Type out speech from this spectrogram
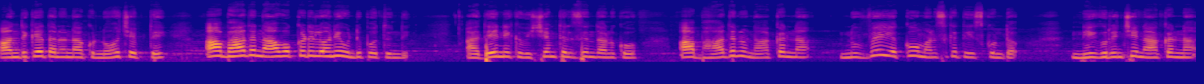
అందుకే తను నాకు నో చెప్తే ఆ బాధ నా ఒక్కడిలోనే ఉండిపోతుంది. అదే నీకు విషయం తెలిసిందనుకో ఆ బాధను నాకన్నా నువ్వే ఎక్కువ మనసుకి తీసుకుంటావు. నీ గురించి నాకన్నా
